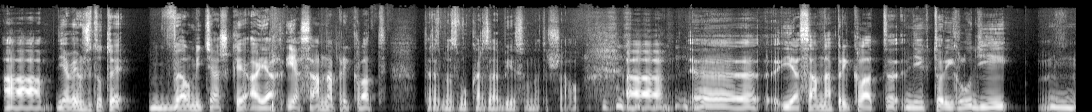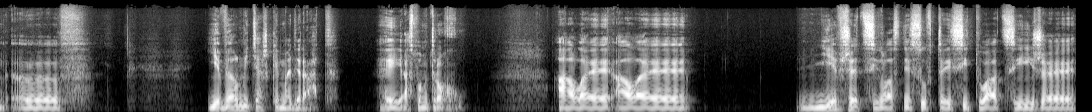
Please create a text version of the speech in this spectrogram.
A ja viem, že toto je veľmi ťažké a ja, ja sám napríklad, teraz ma zvukár zabije, som na to šahol, a, e, ja sám napríklad niektorých ľudí mm, e, je veľmi ťažké mať rád. Hej, aspoň trochu ale, ale nie všetci vlastne sú v tej situácii, že,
